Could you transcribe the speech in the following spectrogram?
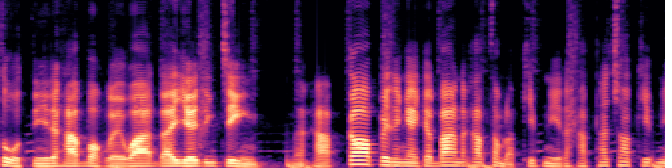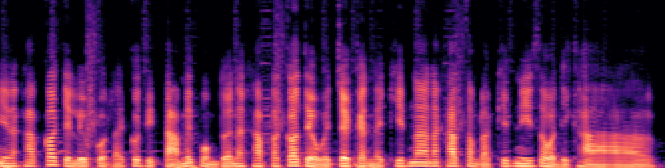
สูตรนี้นะครับ บอกเลยว่าได้เยอะจริง ๆนะครับก็เป็นยังไงกันบ้างนะครับสำหรับคลิปนี้นะครับถ้าชอบคลิปนี้นะครับก็อย่าลืมกดไลค์กดติดตามให้ผมด้วยนะครับแล้วก็เดี๋ยวไว้เจอกันในคลิปหน้านะครับสำหรับคลิปนี้สวัสดีครับ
